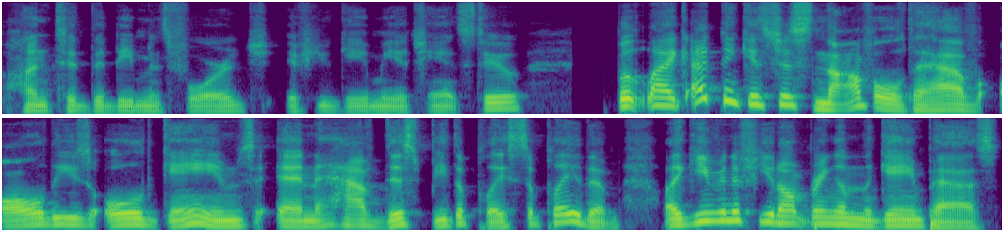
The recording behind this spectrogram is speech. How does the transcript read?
Hunted the Demon's Forge if you gave me a chance to. But like I think it's just novel to have all these old games and have this be the place to play them. Like even if you don't bring them the Game Pass,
